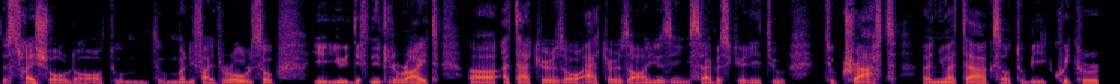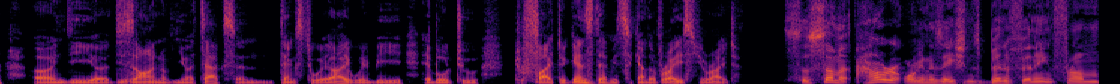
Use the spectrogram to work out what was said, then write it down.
the threshold or to, to modify the role. So you, are definitely right. Uh, attackers or hackers are using cybersecurity to to craft uh, new attacks or to be quicker uh, in the design of new attacks. And thanks to AI, we'll be able to to fight against them. It's a kind of race. You're right. So, Sumit, how are organizations benefiting from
